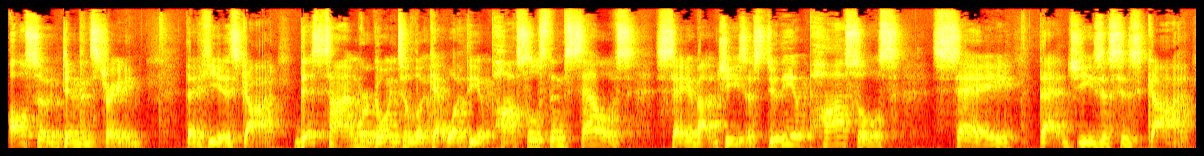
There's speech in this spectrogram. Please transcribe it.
also demonstrating that he is God. This time we're going to look at what the apostles themselves say about Jesus. Do the apostles say that Jesus is God.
